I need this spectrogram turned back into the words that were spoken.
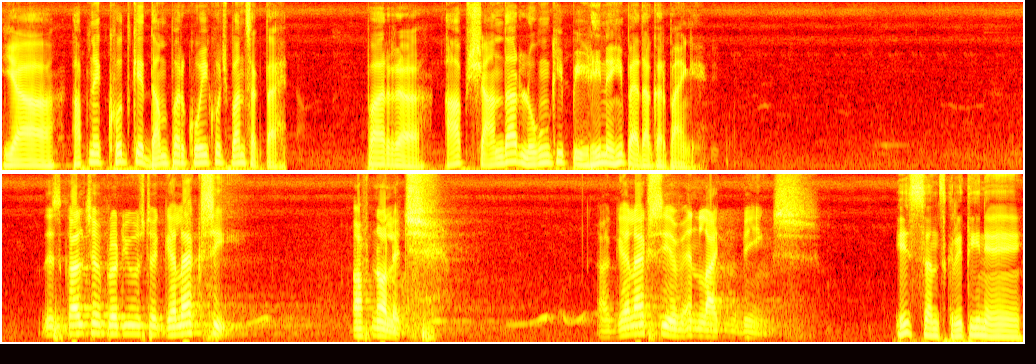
या अपने खुद के दम पर कोई कुछ बन सकता है। पर आप शानदार लोगों की पीढ़ी नहीं पैदा कर पाएँगे This culture produced a galaxy of knowledge. a galaxy of enlightened beings. इस संस्कृति ने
